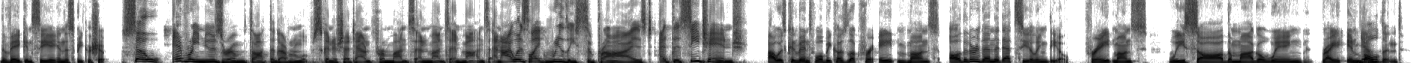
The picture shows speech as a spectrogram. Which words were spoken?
the vacancy in the speakership. So every newsroom thought the government was going to shut down for months and months and months. And I was like really surprised at the sea change. I was convinced, well, because look, for eight months, other than the debt ceiling deal, for eight months, we saw the MAGA wing, right, emboldened yeah.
